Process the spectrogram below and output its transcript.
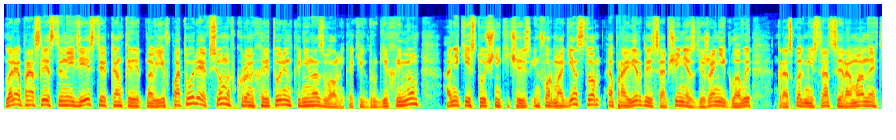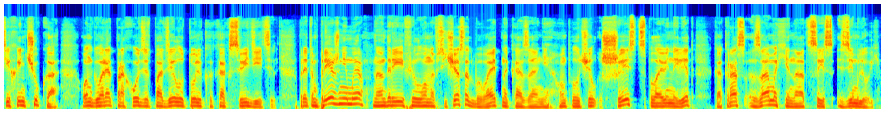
Говоря про следственные действия конкретно в Евпатории, Аксенов, кроме Харитоненко, не назвал никаких других имен, а некие источники через информагентство опровергли сообщение о задержании главы городской администрации Романа Тихончука. Он, говорят, проходит по делу только как свидетель. При этом прежний мэр Андрей Филонов сейчас отбывает наказание. Он получил шесть с половиной лет как раз за махинации с землей.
